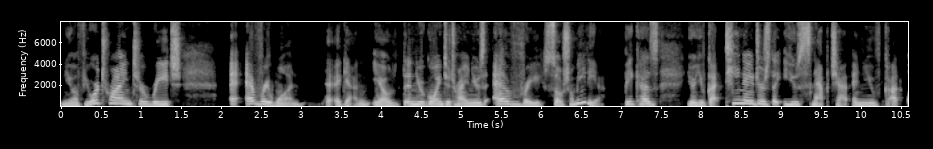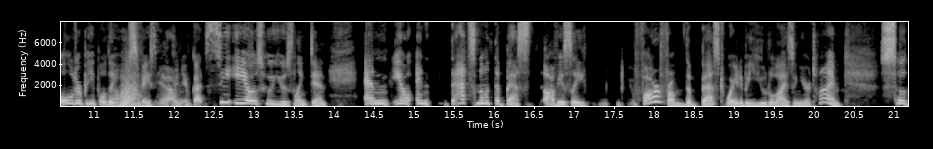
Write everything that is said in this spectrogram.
You know if you're trying to reach everyone again, you know, then you're going to try and use every social media because you know you've got teenagers that use Snapchat and you've got older people that use Facebook yeah. and you've got CEOs who use LinkedIn and you know and that's not the best obviously far from the best way to be utilizing your time so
